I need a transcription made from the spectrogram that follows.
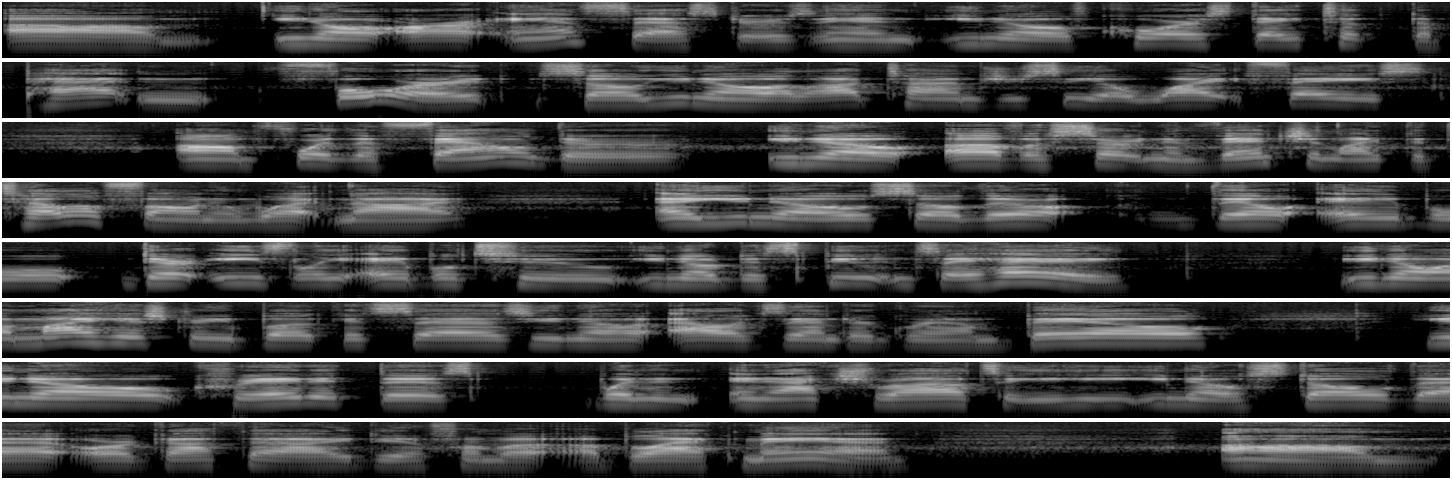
um, you know, our ancestors. And, you know, of course, they took the patent for it. So, you know, a lot of times you see a white face um, for the founder, you know, of a certain invention like the telephone and whatnot. And you know, so they're they'll able they're easily able to you know dispute and say, hey, you know, in my history book it says you know Alexander Graham Bell, you know, created this when in, actuality he you know stole that or got that idea from a, a black man. Um,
